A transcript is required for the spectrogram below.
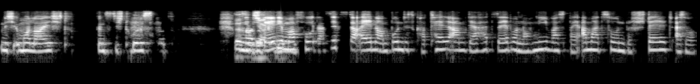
nicht immer leicht, wenn es dich tröstet. Das und stell dir mal vor, da sitzt da einer im Bundeskartellamt, der hat selber noch nie was bei Amazon bestellt. Also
